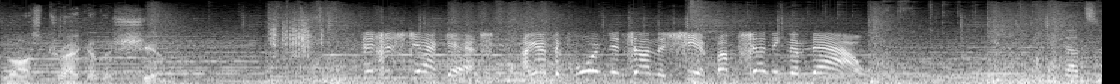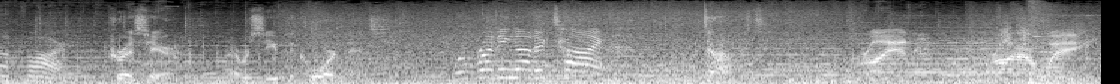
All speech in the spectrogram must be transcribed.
But we lost track of the ship. This is Jackass. I got the coordinates on the ship. I'm sending them now. That's not far. Chris here. I received the coordinates. We're running out of time. Damn it. Brian, we're on our way.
